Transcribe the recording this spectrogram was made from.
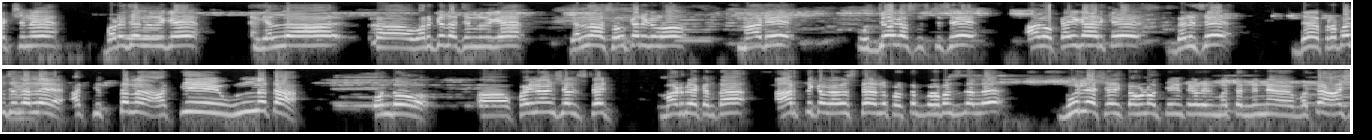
ರಕ್ಷಣೆ, ಬಡ ಜನರಿಗೆ, ಎಲ್ಲ ವರ್ಗದ ಜನರಿಗೆ ಎಲ್ಲ ಸೌಕರ್ಯಗಳು ಮಾಡಿ ಉದ್ಯೋಗ ಸೃಷ್ಟಿಸಿ ಹಾಗೂ ಕೈಗಾರಿಕೆ ಬೆಳೆಸಿ ಪ್ರಪಂಚದಲ್ಲೇ ಅತ್ಯುತ್ತಮ, ಅತಿ ಉನ್ನತ ಒಂದು ಫೈನಾನ್ಷಿಯಲ್ ಸ್ಟೇಟ್ ಮಾಡ್ಬೇಕಂತ ಆರ್ಥಿಕ ವ್ಯವಸ್ಥೆಯನ್ನು ಪ್ರಥಮ ಪ್ರಪಂಚದಲ್ಲೇ ಮೂರನೇ ಸ್ಟೇಜ್ ತಗೊಂಡೋಗ್ತೀನಿ ಅಂತ ಹೇಳಿ ಮತ್ತೆ ನಿನ್ನೆ ಮತ್ತೆ ಆಶ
